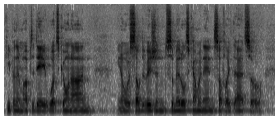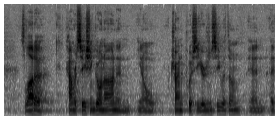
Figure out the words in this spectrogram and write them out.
keeping them up to date, what's going on, you know, with subdivision submittals coming in, stuff like that, so it's a lot of conversation going on, and, you know, trying to push the urgency with them, and I,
